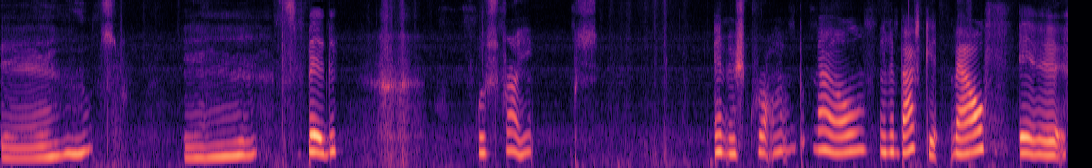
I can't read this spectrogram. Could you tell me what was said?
It's it's big with stripes and a strong and a basket mouth. Eh, it,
